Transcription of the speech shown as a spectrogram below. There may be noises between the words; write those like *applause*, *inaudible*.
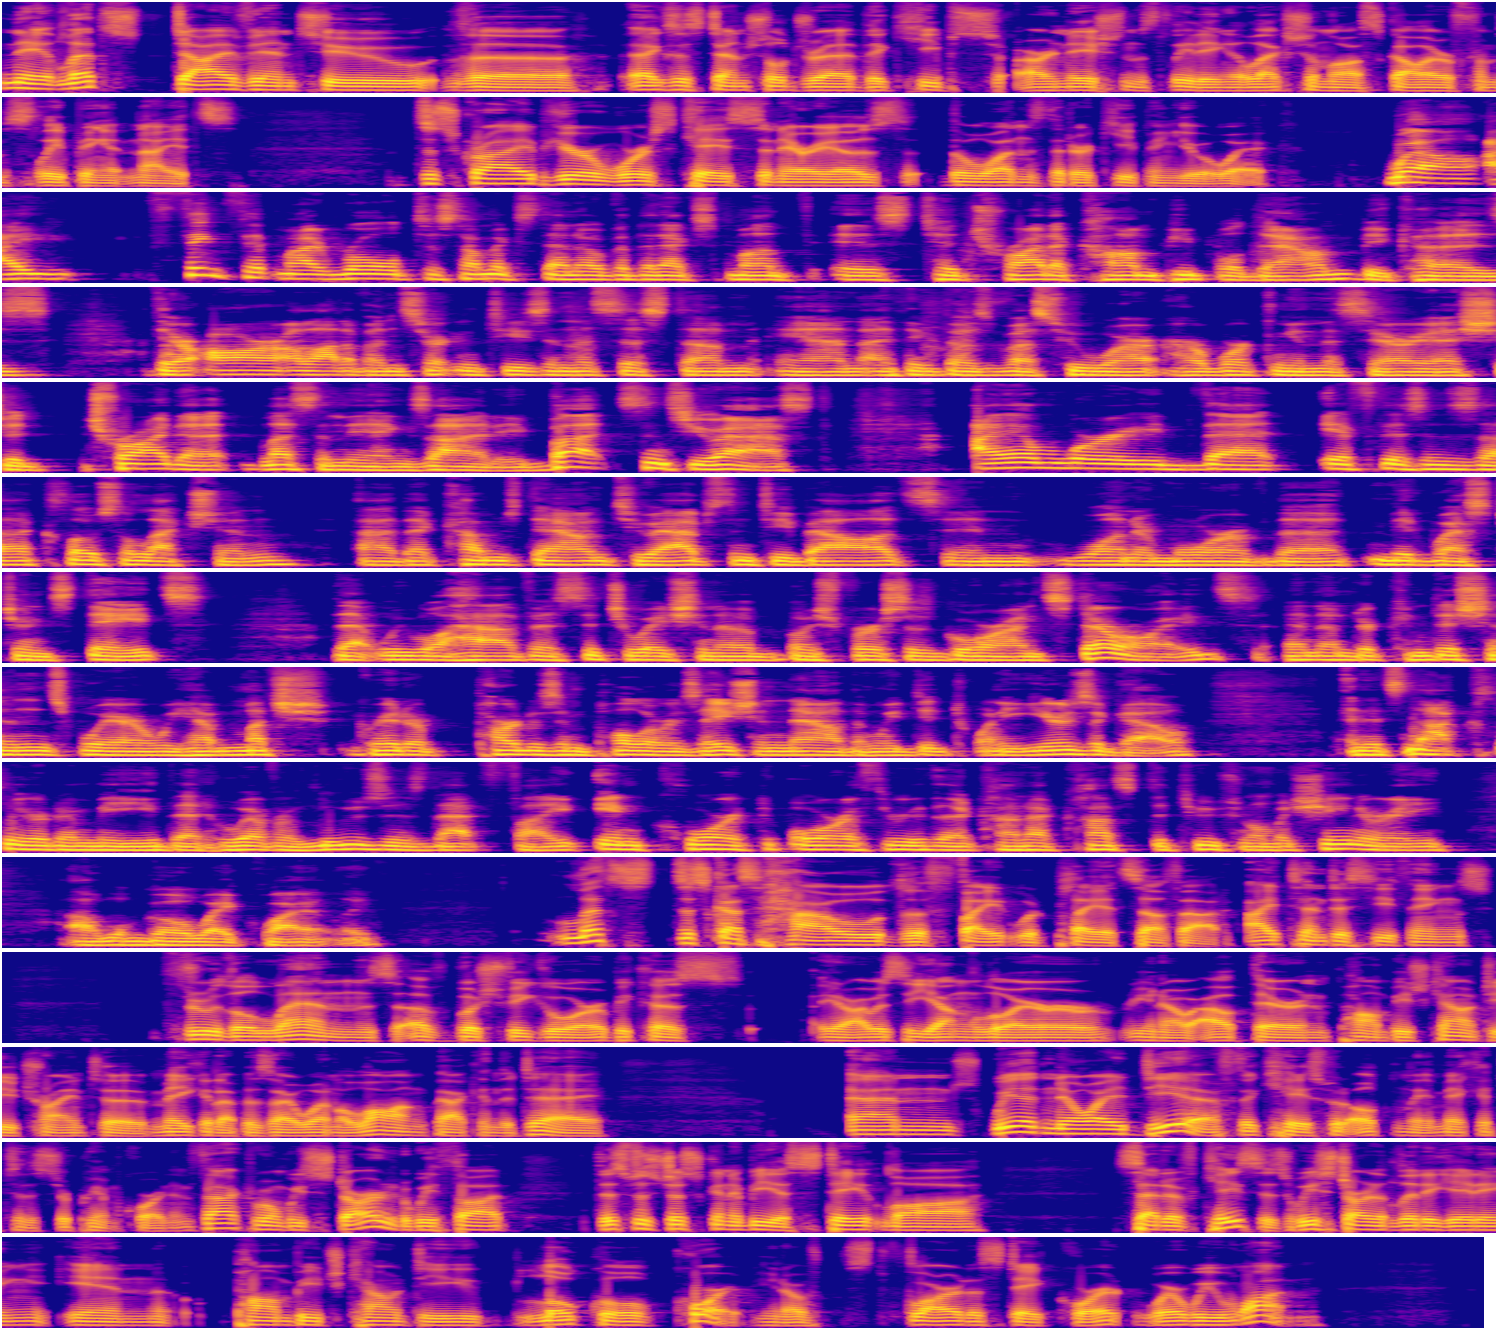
Nate, let's dive into the existential dread that keeps our nation's leading election law scholar from sleeping at nights. Describe your worst case scenarios, the ones that are keeping you awake. Well, I think that my role to some extent over the next month is to try to calm people down because there are a lot of uncertainties in the system. And I think those of us who are, are working in this area should try to lessen the anxiety. But since you asked, I am worried that if this is a close election, uh, that comes down to absentee ballots in one or more of the Midwestern states, that we will have a situation of Bush versus Gore on steroids and under conditions where we have much greater partisan polarization now than we did 20 years ago. And it's not clear to me that whoever loses that fight in court or through the kind of constitutional machinery uh, will go away quietly. Let's discuss how the fight would play itself out. I tend to see things through the lens of Bush v. Gore because you know, I was a young lawyer, you know, out there in Palm Beach County trying to make it up as I went along back in the day. And we had no idea if the case would ultimately make it to the Supreme Court. In fact, when we started, we thought this was just going to be a state law set of cases. We started litigating in Palm Beach County local court, you know, Florida State Court, where we won.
